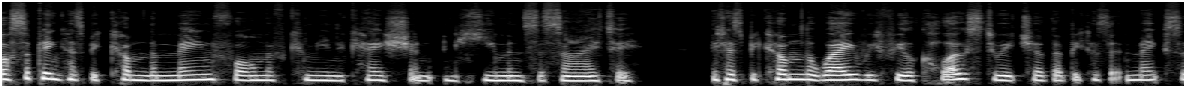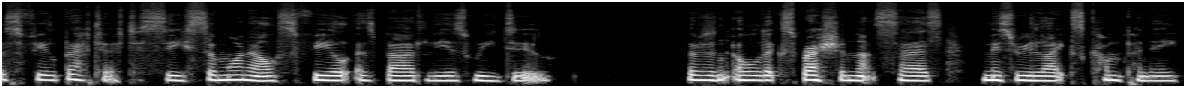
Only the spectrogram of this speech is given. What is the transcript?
Gossiping has become the main form of communication in human society. It has become the way we feel close to each other because it makes us feel better to see someone else feel as badly as we do. There's an old expression that says, misery likes company,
